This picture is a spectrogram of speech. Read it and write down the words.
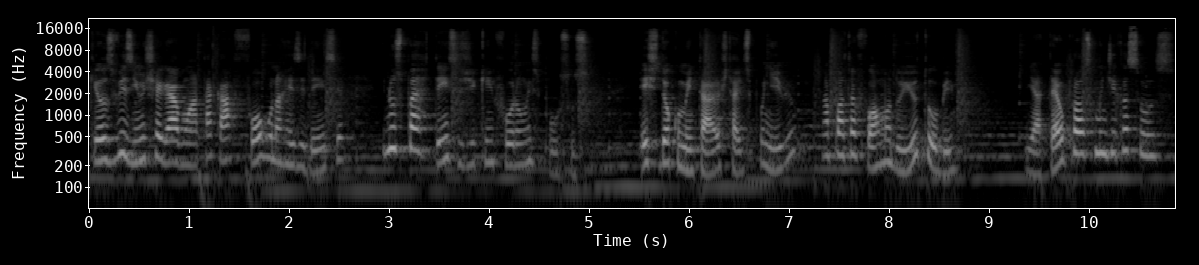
que os vizinhos chegavam a atacar fogo na residência e nos pertences de quem foram expulsos. Este documentário está disponível na plataforma do YouTube. E até o próximo Indica SUS!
